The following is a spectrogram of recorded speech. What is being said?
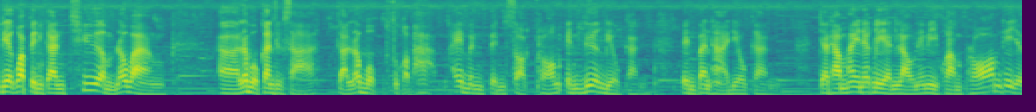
เรียกว่าเป็นการเชื่อมระหว่างระบบการศึกษากับระบบสุขภาพ ให้มันเป็นสอดคล้องเป็นเรื่องเดียวกัน เป็นปัญหาเดียวกัน จะทำให้นักเรียนเราเนี่ยมีความพร้อมที่จะ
